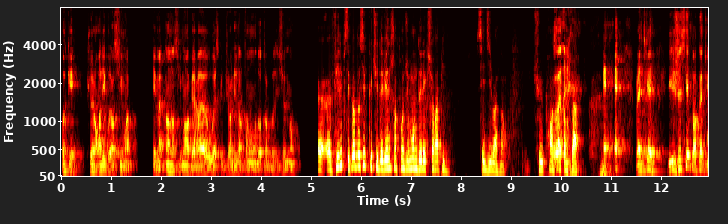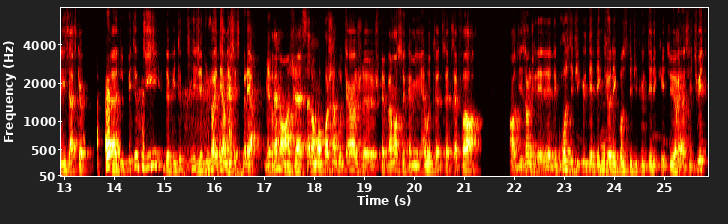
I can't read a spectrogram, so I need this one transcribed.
Ok, je te le rendez-vous dans six mois. Et maintenant, dans six mois, on verra où est-ce que tu en es dans ton, dans ton positionnement. Euh, euh Philippe, c'est pas possible que tu deviennes champion du monde de lecture rapide. C'est dit maintenant. Tu prends ça comme ça. parce que je sais pourquoi tu dis ça. Parce que euh, depuis tout petit, depuis tout petit, j'ai toujours été en échec scolaire. Mais vraiment, hein, ça dans mon prochain bouquin, je, je fais vraiment ce coming out très très fort en disant que j'ai des, grosses difficultés de lecture, des grosses difficultés d'écriture et ainsi de suite.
